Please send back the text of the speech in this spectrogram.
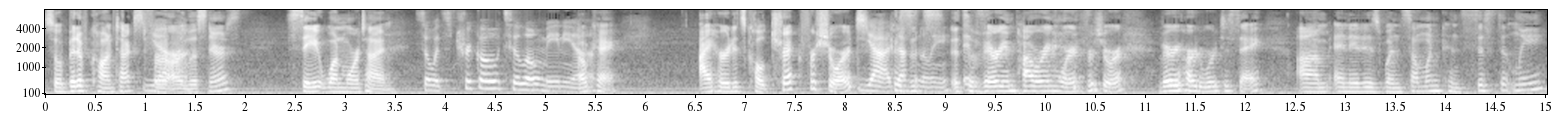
So a bit of context for our listeners. Say it one more time. so it's trichotillomania Okay. I heard it's called trich for short. yeah definitely. It's, it's, a very empowering word for sure. Very hard word to say. Um, and it is when someone consistently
